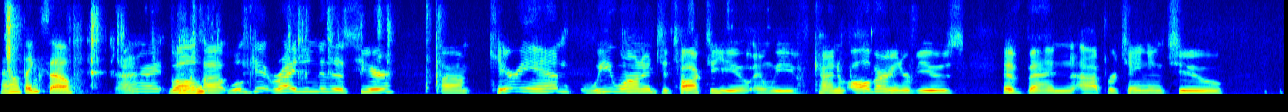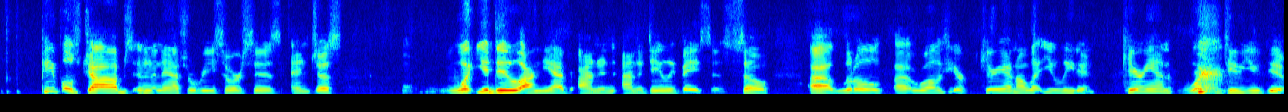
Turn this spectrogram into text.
I don't think so. All right. Well, Nope. uh, we'll get right into this here. Um, Carrie Ann, we wanted to talk to you, and we've kind of all of our interviews have been uh, pertaining to people's jobs in the natural resources and just what you do on the on an, on a daily basis. So, uh, little uh, well here, Carrie Ann, I'll let you lead in. Carrie Ann, what do you do?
